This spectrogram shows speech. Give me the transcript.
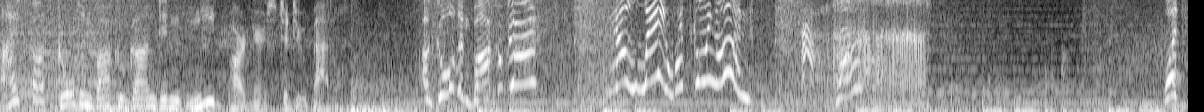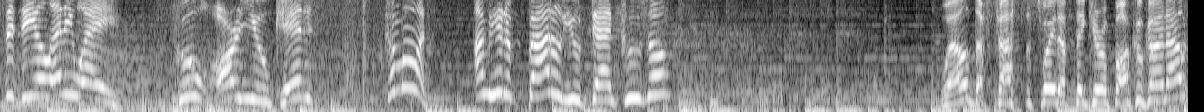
I thought Golden Bakugan didn't need partners to do battle. A golden Bakugan? No way! What's going on? What's the deal anyway? Who are you, kid? Come on. I'm here to battle you, Dan Kouzo. Well, the fastest way to figure a Bakugan out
